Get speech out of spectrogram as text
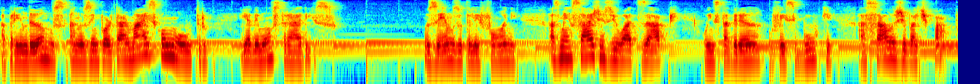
Aprendamos a nos importar mais com o outro e a demonstrar isso. Usemos o telefone, as mensagens de WhatsApp, o Instagram, o Facebook, as salas de bate-papo.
